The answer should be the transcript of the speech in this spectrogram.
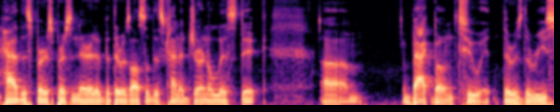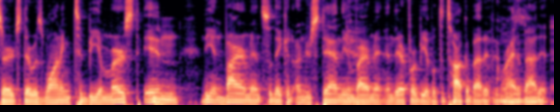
had this first person narrative, but there was also this kind of journalistic um, backbone to it. There was the research, there was wanting to be immersed in the environment so they could understand the environment and therefore be able to talk about it and write about it.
